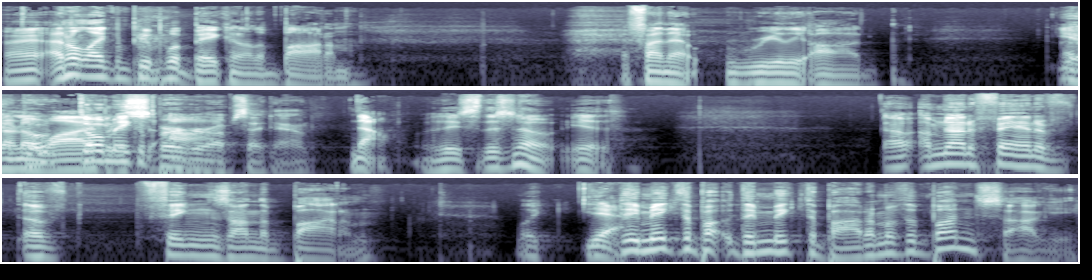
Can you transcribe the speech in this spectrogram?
Right? I don't like when people put bacon on the bottom. I find that really odd. Yeah, don't know why, Don't make a burger odd. upside down. No, there's, there's no. Yeah, I- I'm not a fan of, of things on the bottom. Like Yeah. they make the bo- they make the bottom of the bun soggy.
